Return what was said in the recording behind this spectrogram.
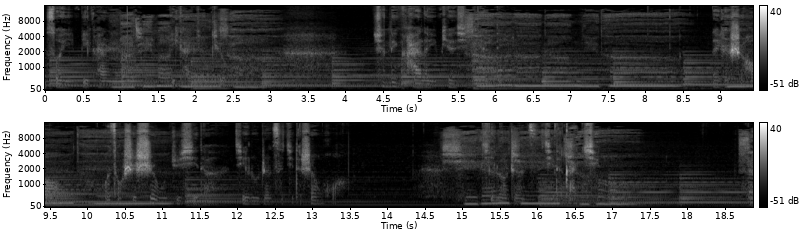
所以避开人，避开 QQ，却另开了一片新天地。那个时候，我总是事无巨细的记录着自己的生活。记录着自己的感情。三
